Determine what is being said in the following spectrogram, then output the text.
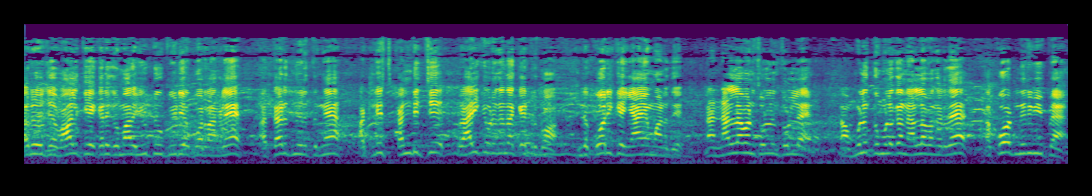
அவர் வாழ்க்கையை கெடுக்கிற மாதிரி யூடியூப் வீடியோ போடுறாங்களே அதை தடுத்து நிறுத்துங்க. அட்லீஸ்ட் கண்டிச்சு ஒரு அறிக்கை விடுங்க தான் கேட்டிருக்கோம். இந்த கோரிக்கை நியாயமானது. நான் நல்லவன் சொல்லுன்னு சொல்ல நான் முழுக்க முழுக்க நல்லவங்கிறத நான் கோர்ட் நிரூபிப்பேன்.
